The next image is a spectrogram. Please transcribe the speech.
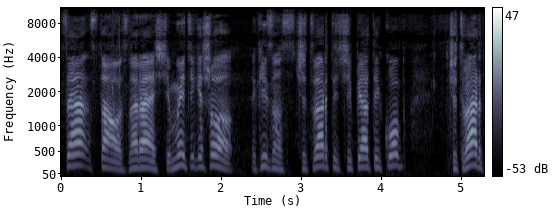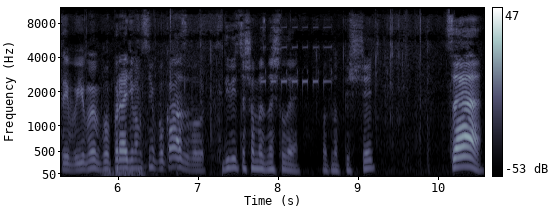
Це сталося нарешті. Ми тільки що, який з нас четвертий чи п'ятий коп. Четвертий, бо ми попередньо вам всім показували. Дивіться, що ми знайшли. От напишіть. Це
